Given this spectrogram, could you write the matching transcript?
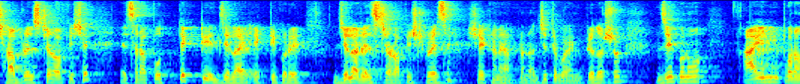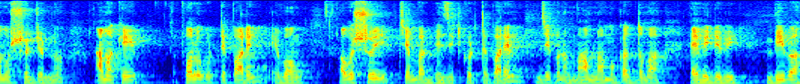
সাব রেজিস্ট্রার অফিসে। এছাড়া প্রত্যেকটি জেলায় একটি করে জেলা রেজিস্ট্রার অফিস রয়েছে। সেখানে আপনারা যেতে পারেন। প্রিয় দর্শক, যে কোনো আইনি পরামর্শের জন্য আমাকে ফলো করতে পারেন এবং অবশ্যই চেম্বার ভিজিট করতে পারেন। যে কোনো মামলা, মোকদ্দমা অ্যাভিডেভিট বিবাহ,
